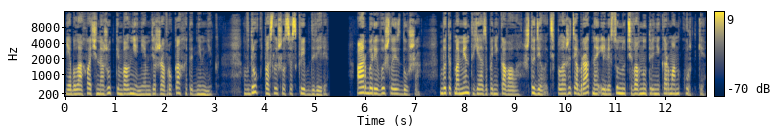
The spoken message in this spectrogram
Я была охвачена жутким волнением, держа в руках этот дневник. Вдруг послышался скрип двери. Арбери вышла из душа. В этот момент я запаниковала. Что делать? Положить обратно или сунуть во внутренний карман куртки?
